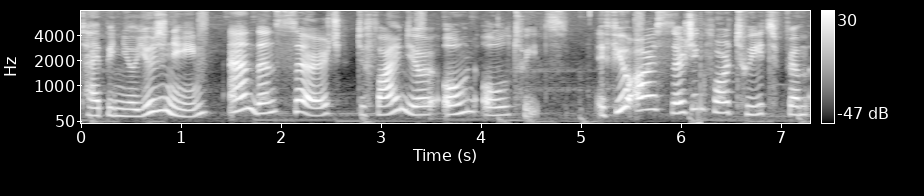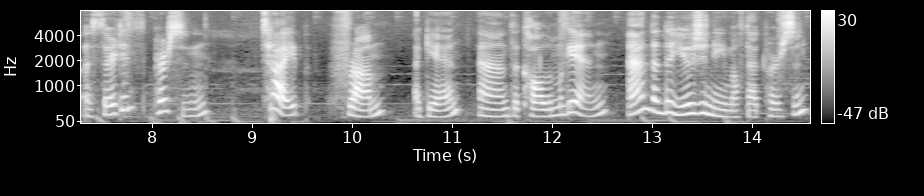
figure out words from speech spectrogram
type in your username and then search to find your own old tweets. If you are searching for tweets from a certain person, type from again and the colon again and then the username of that person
